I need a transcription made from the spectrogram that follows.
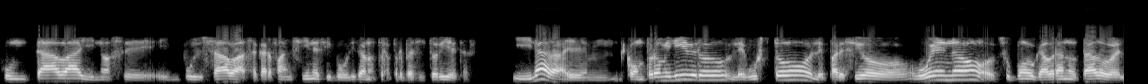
juntaba y nos impulsaba a sacar fanzines y publicar nuestras propias historietas. Y nada, eh, compró mi libro, le gustó, le pareció bueno, supongo que habrá notado el,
